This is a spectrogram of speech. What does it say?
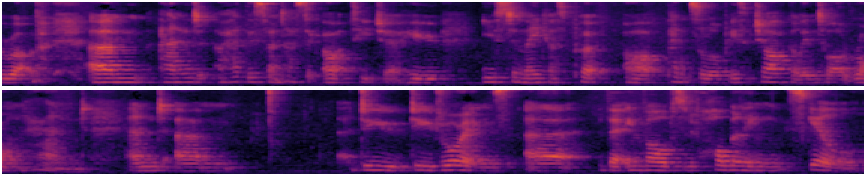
grew up, um, and I had this fantastic art teacher who used to make us put our pencil or piece of charcoal into our wrong hand. And um, do do drawings uh, that involved sort of hobbling skill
